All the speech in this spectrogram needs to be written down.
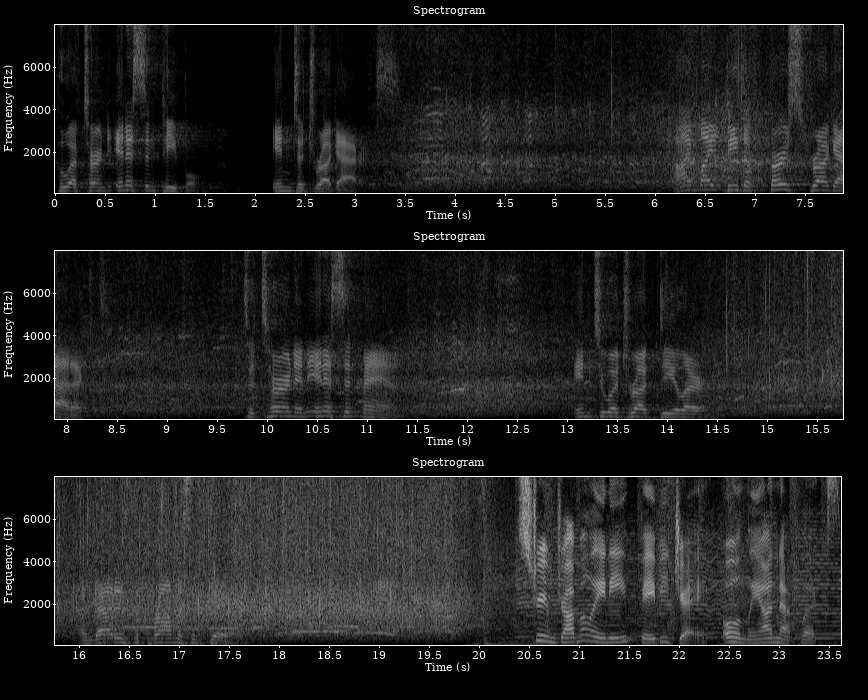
who have turned innocent people into drug addicts. I might be the first drug addict to turn an innocent man into a drug dealer, and that is the promise of Dare. Stream John Mulaney, Baby J, only on Netflix.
